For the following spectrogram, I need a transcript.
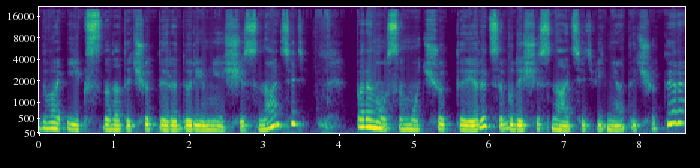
2х додати 4 дорівнює 16. Переносимо 4, це буде 16 відняти 4.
